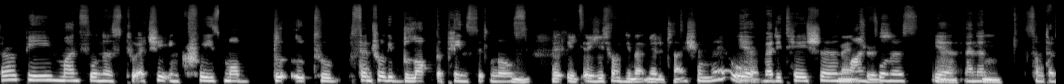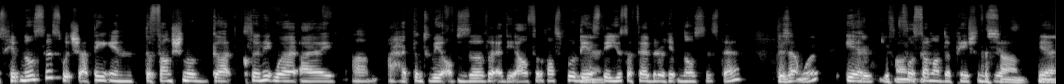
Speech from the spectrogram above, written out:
therapy, mindfulness to actually increase more to centrally block the pain signals. Mm. Are, you talking about meditation there? yeah, meditation, Mantras. mindfulness, yeah, mm. and then mm. sometimes hypnosis, which I think in the functional gut clinic where I um, I happen to be an observer at the Alfred Hospital, they, yeah. they use a fair bit of hypnosis there. Does that work? Yeah, for some of the patients. For some, yeah. yeah.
